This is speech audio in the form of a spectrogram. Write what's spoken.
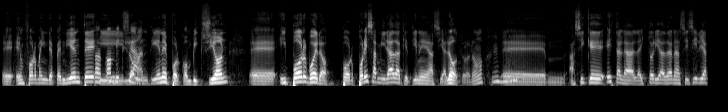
eh, en forma independiente Por y convicción. lo mantiene por convicción eh, y por, bueno, por, por esa mirada que tiene hacia el otro, ¿no? Eh, así que esta es la, la historia de Ana Sicilia.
